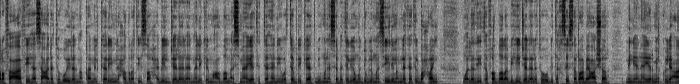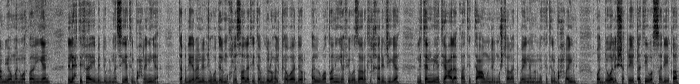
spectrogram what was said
رفع فيها سعادته إلى المقام الكريم لحضرة صاحب الجلالة الملك المعظم أسماءيات التهاني والتبريكات بمناسبة اليوم الدبلوماسي لمملكة البحرين والذي تفضل به جلالته بتخصيص الرابع عشر من يناير من كل عام يوما وطنيا للاحتفاء بالدبلوماسية البحرينية تقديرا للجهود المخلصة التي تبذلها الكوادر الوطنية في وزارة الخارجية لتنمية علاقات التعاون المشترك بين مملكة البحرين والدول الشقيقة والصديقة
